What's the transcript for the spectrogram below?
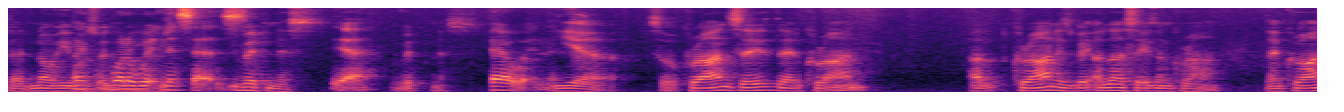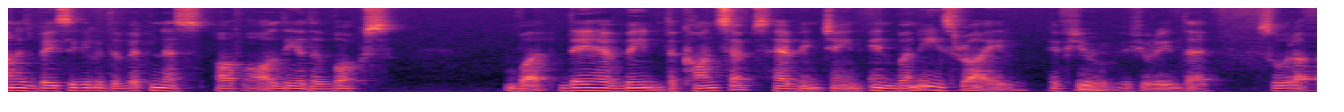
that no he Like was with me. what a witness says. witness Yeah. witness Bear witness. yeah so Quran says that Quran Al- Quran is Allah says in Quran that Quran is basically the witness of all the other books but they have been the concepts have been changed in Bani Israel if you Hmm. if you read that surah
